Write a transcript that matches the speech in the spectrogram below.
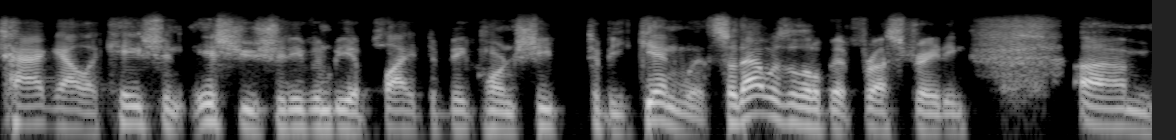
tag allocation issue should even be applied to bighorn sheep to begin with. So that was a little bit frustrating. Um,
